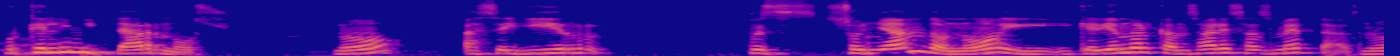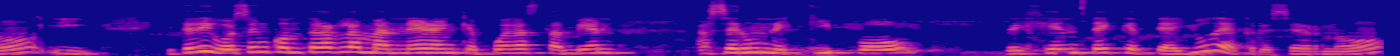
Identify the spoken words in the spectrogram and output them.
por qué limitarnos, ¿no? A seguir pues soñando, ¿no? Y, queriendo alcanzar esas metas, ¿no? Y, y, te digo, es encontrar la manera en que puedas también hacer un equipo de gente que te ayude a crecer, ¿no?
